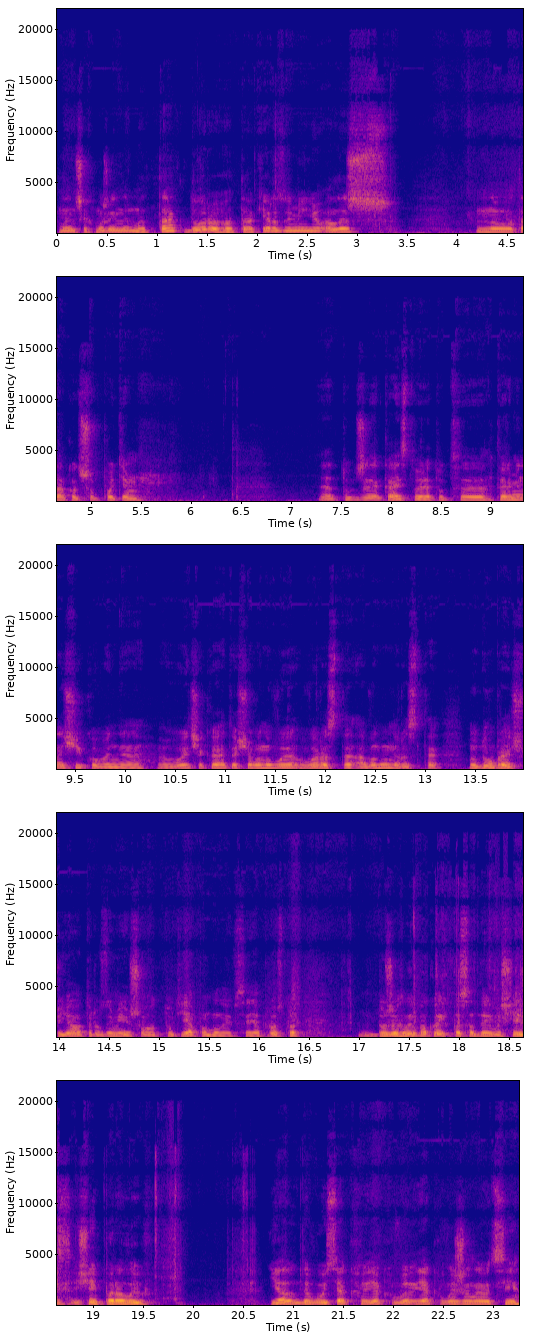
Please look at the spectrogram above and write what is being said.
менших може й нема. Так, дорого, так, я розумію, але ж ну так от, щоб потім. Е, Тут же яка історія? Тут е, термін очікування. Ви чекаєте, що воно виросте, а воно не росте. Ну добре, якщо я от розумію, що от тут я помилився. Я просто дуже глибоко їх посадив, ще, ще й перелив. Я дивуюсь, як, як, ви, як вижили оці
